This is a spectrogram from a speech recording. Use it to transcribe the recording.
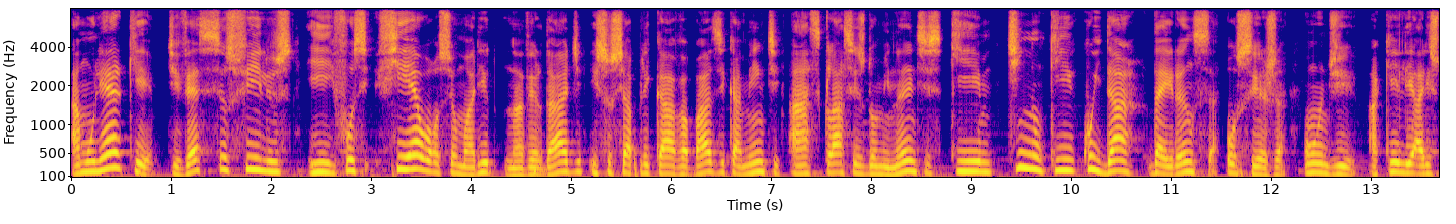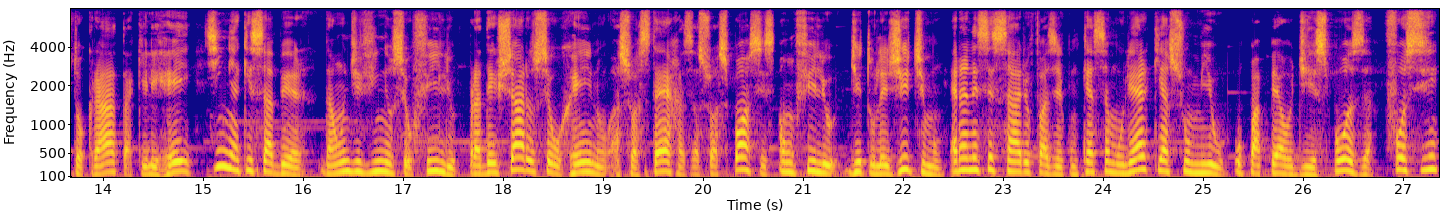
a mulher que tivesse seus filhos e fosse fiel ao seu marido, na verdade, isso se aplicava basicamente às classes dominantes que tinham que cuidar da herança, ou seja, onde aquele aristocrata, aquele rei, tinha que saber de onde vinha o seu filho para deixar o seu reino, as suas terras, as suas posses a um filho dito legítimo, era necessário fazer com que essa mulher que assumiu o papel de esposa fosse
